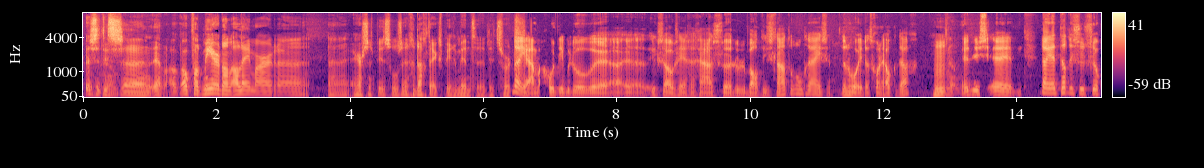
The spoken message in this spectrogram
Dus het is uh, ja, ook, ook, wat meer dan alleen maar hersenspinsels en gedachte-experimenten, dit soort... Nou ja, maar goed, ik bedoel, uh, uh, ik zou zeggen, ga eens door de Baltische Staten rondreizen. Dan hoor je dat gewoon elke dag. Hm. Eh, dus, eh, nou ja, dat, is dus ook,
